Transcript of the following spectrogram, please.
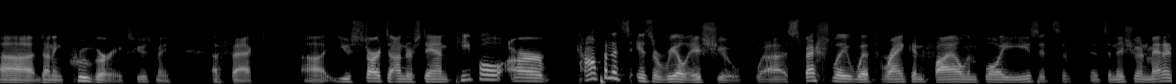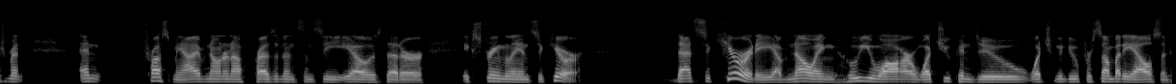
uh, Dunning Kruger, excuse me, effect, uh, you start to understand people are confidence is a real issue, uh, especially with rank and file employees. It's a, it's an issue in management, and trust me, I've known enough presidents and CEOs that are extremely insecure that security of knowing who you are, what you can do, what you can do for somebody else, and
